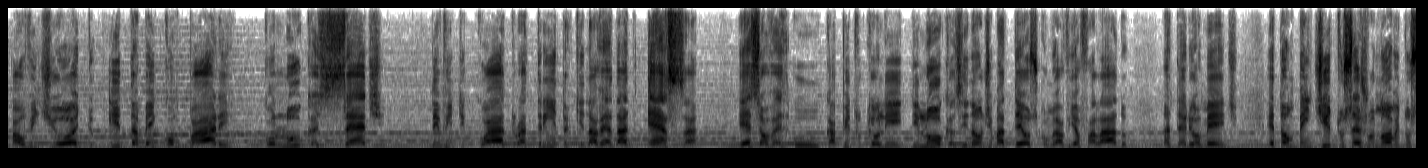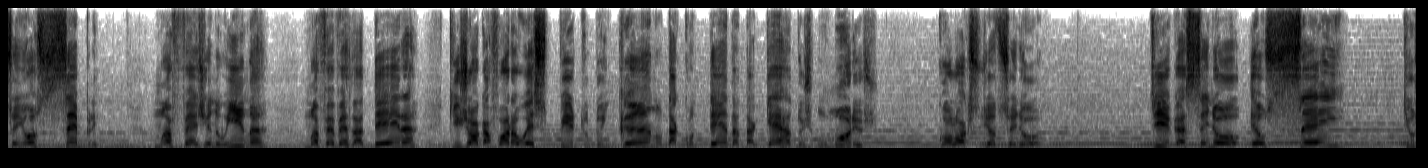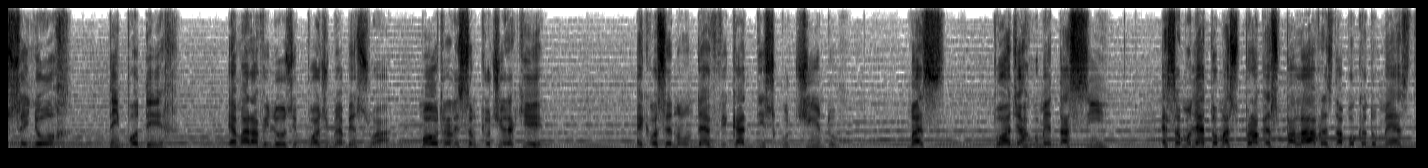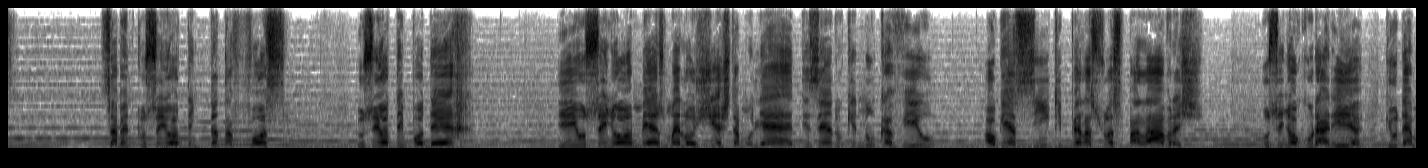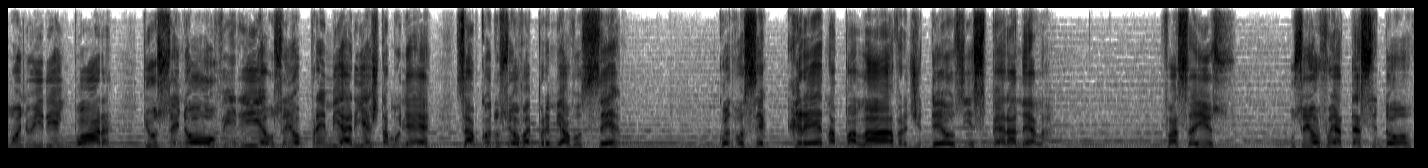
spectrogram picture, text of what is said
ao 28, e também compare com Lucas 7, de 24 a 30, que na verdade essa esse é o, o, capítulo que eu li de Lucas e não de Mateus, como eu havia falado anteriormente. Então, bendito seja o nome do Senhor sempre. Uma fé genuína, uma fé verdadeira, que joga fora o espírito do engano, da contenda, da guerra, dos murmúrios. Coloque-se diante do Senhor. Diga: Senhor, eu sei que o Senhor tem poder, é maravilhoso e pode me abençoar. Uma outra lição que eu tiro aqui é que você não deve ficar discutindo mas pode argumentar sim. Essa mulher toma as próprias palavras da boca do Mestre, sabendo que o Senhor tem tanta força, e o Senhor tem poder, e o Senhor mesmo elogia esta mulher, dizendo que nunca viu alguém assim, que pelas suas palavras o Senhor curaria, que o demônio iria embora, que o Senhor ouviria, o Senhor premiaria esta mulher. Sabe quando o Senhor vai premiar você? Quando você crê na palavra de Deus e esperar nela. Faça isso. O Senhor foi até Sidom.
